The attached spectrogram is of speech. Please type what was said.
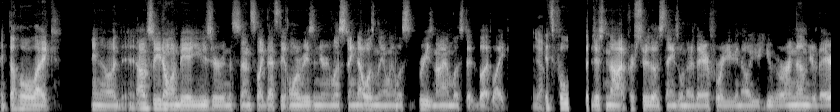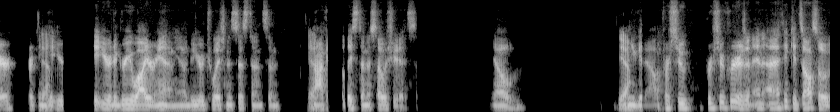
like the whole like you know obviously you don't want to be a user in the sense like that's the only reason you're enlisting that wasn't the only list, reason i enlisted but like Yeah. it's foolish to just not pursue those things when they're there for you you know you, you've earned them you're there freaking Yeah. get your get your degree while you're in you know do your tuition assistance and Yeah. knock at least an associate's you know Yeah. when you get out pursue pursue careers and, and i think it's also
